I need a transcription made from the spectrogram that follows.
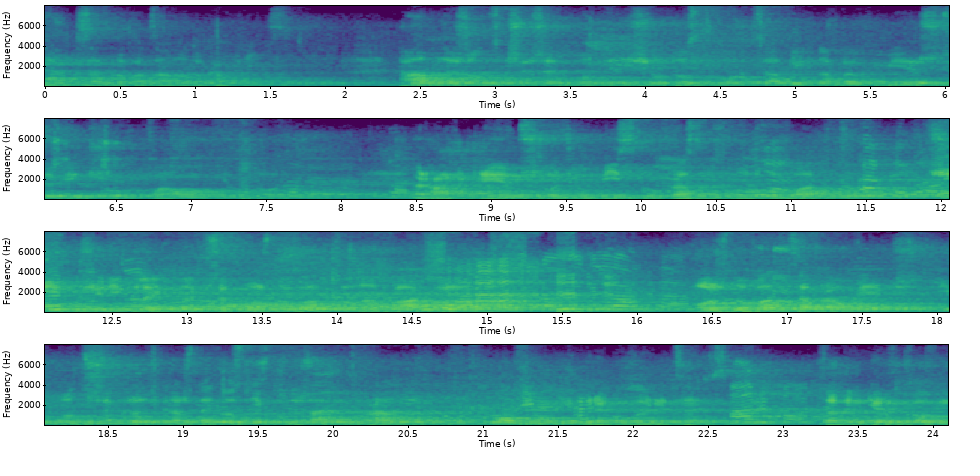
tak zaprowadzano do kaplicy. Tam leżąc krzyżem, modlili się do Stwórcy, aby ich napełnił jeszcze większą chwałą i honorem. Rankiem przychodził biskup razem z możnowładcą. Ci musieli klęknąć przed możnowładcą na dwa kolana. Możnowładca brał po trzykroć każdego z nich uderzając w ramię, mówił im regułę rycerską. Zatem Giermkowie,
